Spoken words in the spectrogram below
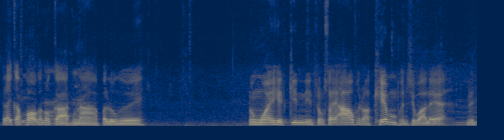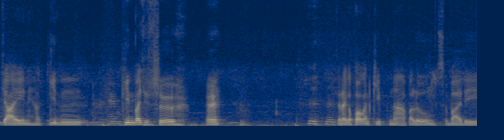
จะได้กลับพ่อกันโอกาสหน้าปะลุงเอ้ยน้องมวยเห็ดกินนี่สงสัยอ้าวเพิ่นว่าเข้มเพิ่นสิว่าแหล้วในใจนี่ฮะกินกินไปซื่อๆจะได้กับพ่อกันคลิปหน้าปะลุงสบายดี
